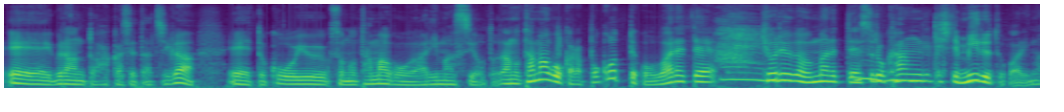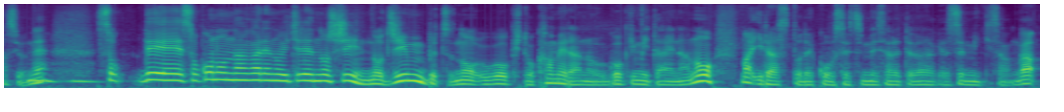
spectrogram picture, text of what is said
えーグラント博士たちが、えー、とこういうその卵がありますよと。あの卵からポコってこう割れて、はい。恐竜が生まれてそれを感激して見るとこありますよね。そでそこの流れの一連のシーンの人物の動きとカメラの動きみたいなのを、まあ、イラストでこう説明されてるわけですミキさんが。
